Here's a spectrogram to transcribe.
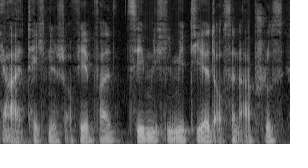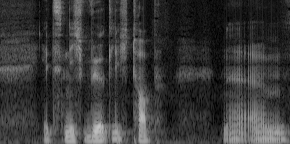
ja, technisch auf jeden Fall ziemlich limitiert. Auch sein Abschluss jetzt nicht wirklich top. Ne, ähm,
